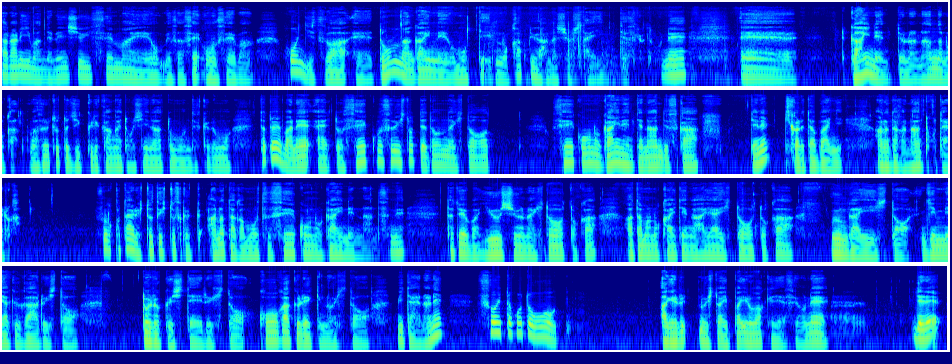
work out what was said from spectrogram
サラリーマンで年収1000万円を目指せ音声版。本日は、えー、どんな概念を持っているのかという話をしたいんですけどもね、えー、概念っていうのは何なのか、まあ、それちょっとじっくり考えてほしいなと思うんですけども。例えばね、えーと、成功する人ってどんな人？成功の概念って何ですか？ってね聞かれた場合にあなたが何と答えるか。その答える一つ一つがあなたが持つ成功の概念なんですね。例えば優秀な人とか頭の回転が速い人とか運がいい人人脈がある人努力している人高学歴の人みたいなねそういったことを挙げる人はいっぱいいるわけですよね。でね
